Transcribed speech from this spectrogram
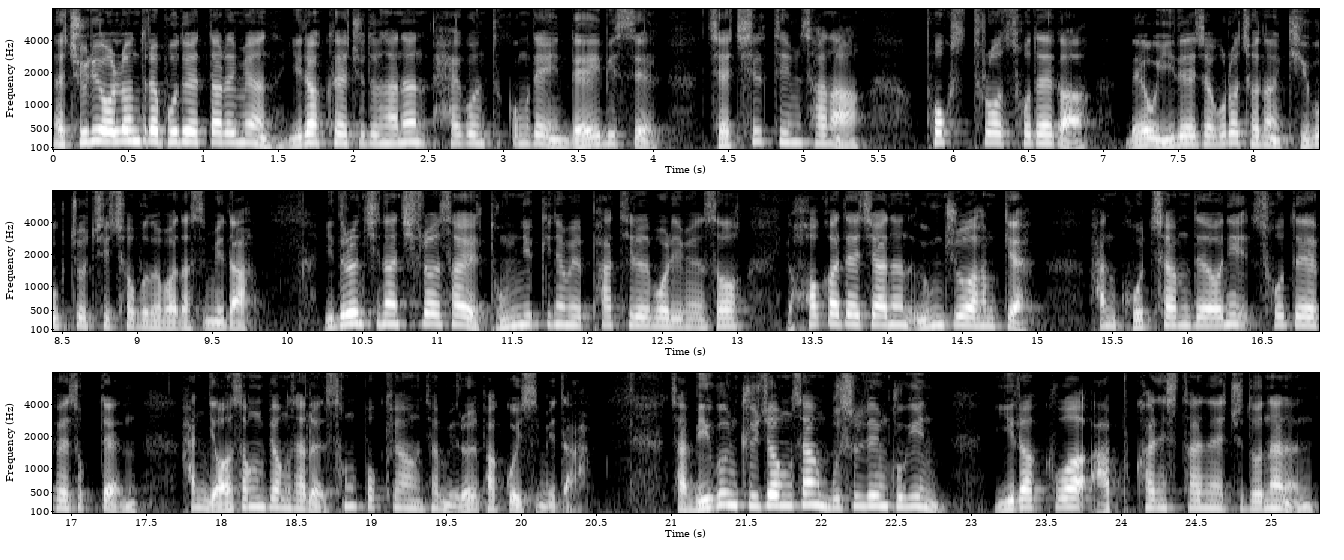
네, 주류 언론들의 보도에 따르면 이라크에 주둔하는 해군 특공대인 네이비실 제7팀 산하 폭스트롯 소대가 매우 이례적으로 전원 귀국 조치 처분을 받았습니다. 이들은 지난 7월 4일 독립기념일 파티를 벌이면서 허가되지 않은 음주와 함께 한 고참대원이 소대에 배속된 한 여성 병사를 성폭행한 혐의를 받고 있습니다. 자, 미군 규정상 무슬림 국인 이라크와 아프가니스탄에 주둔하는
